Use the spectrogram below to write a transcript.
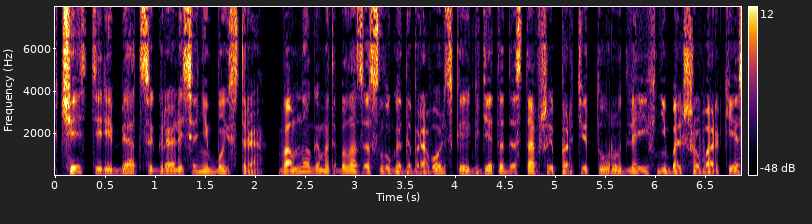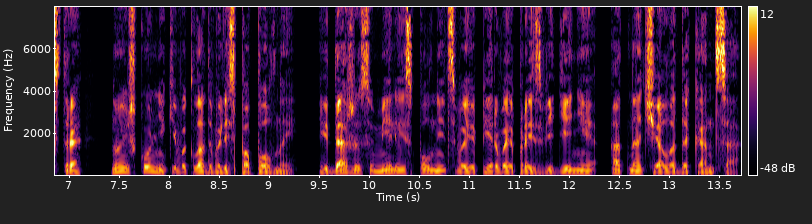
К чести ребят сыгрались они быстро. Во многом это была заслуга Добровольской, где-то доставшей партитуру для их небольшого оркестра, но и школьники выкладывались по полной и даже сумели исполнить свое первое произведение от начала до конца.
